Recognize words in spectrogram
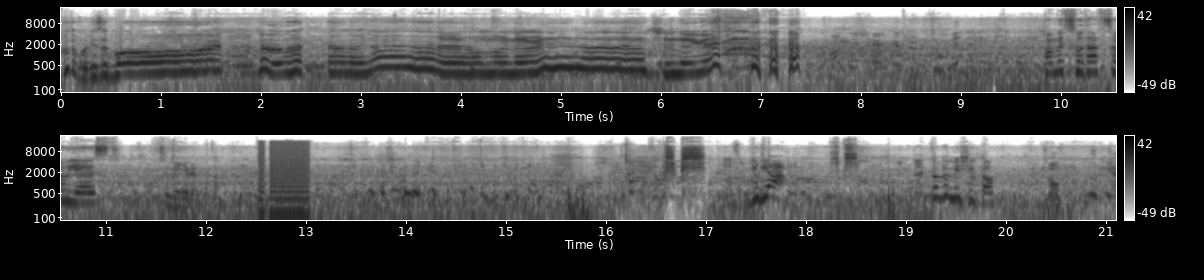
Who the fuck is it, boy? Pomysłodawcą jest... W sumie nie wiem kto. Julia! Kto wymyślił to? Co? Julia.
